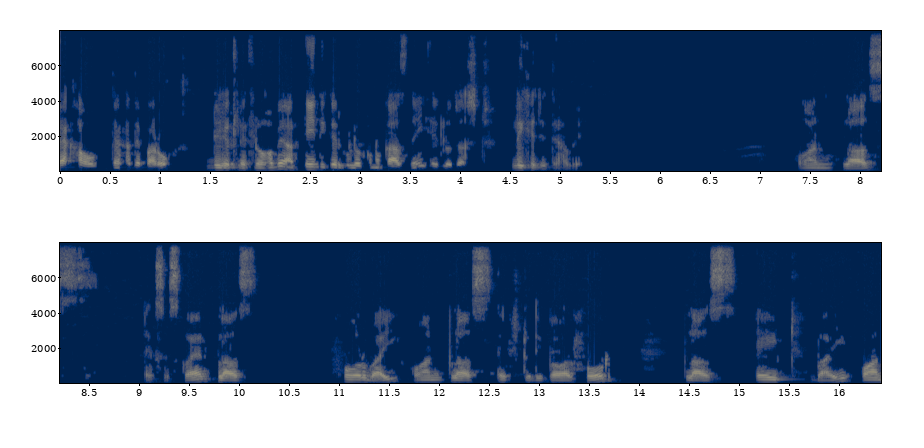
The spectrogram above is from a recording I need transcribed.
দেখাও, দেখাতে পারো ডিরেক্ট লিখলেও হবে, আর এই দিকেরগুলোর কোনো কাজ নেই, এগুলো জাস্ট লিখে যেতে হবে। One plus x square plus four by one plus x to the power four plus eight by one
